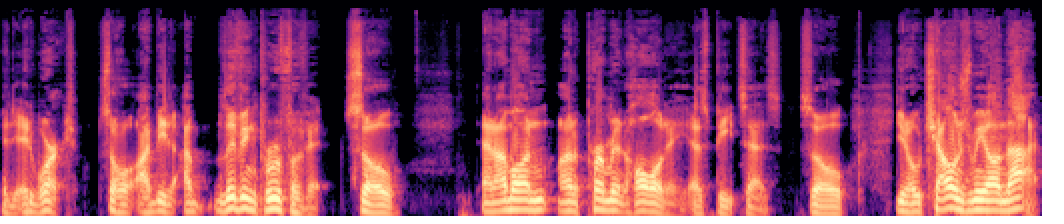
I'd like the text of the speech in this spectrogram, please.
It, it worked. So I mean, I'm living proof of it. So, and I'm on on a permanent holiday, as Pete says. So you know, challenge me on that.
